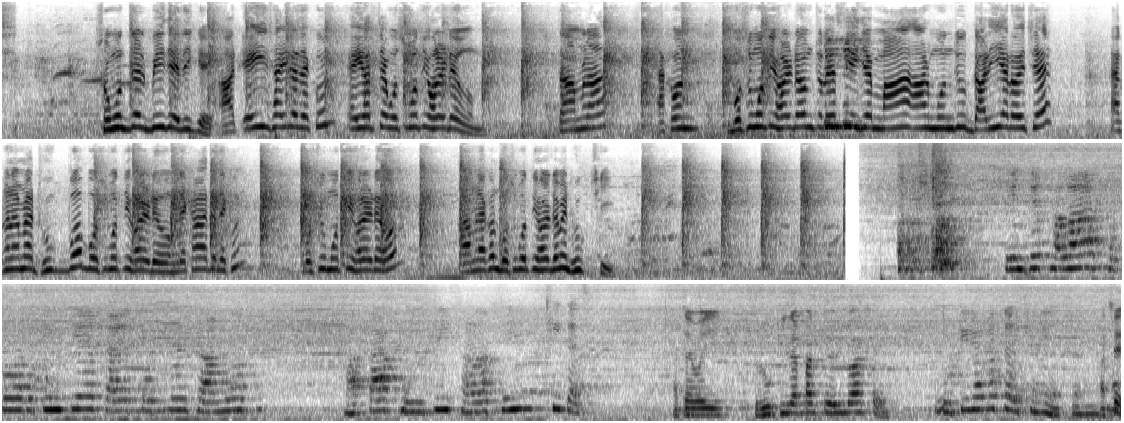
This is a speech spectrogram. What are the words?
সমুদ্রের বীজ এদিকে। আর এই সাইডে দেখুন, এই হচ্ছে বসুমতী হলিডে হোম তা আমরা এখন বসুমতী হলিডে হোম চলে এসেছি। এই যে মা আর মঞ্জু দাঁড়িয়ে রয়েছে। এখন আমরা ঢুকবো বসুমতী হলিডে হোম লেখা আছে দেখুন, বসুমতী হলিডে হোম আমরা এখন বসুমতী হলিডে হোমে ঢুকছি। তিনটে থালা ছোটো তিনটে চায়ের চামচ হাতা খুন্তি সাঁড়াশি ঠিক আছে। আচ্ছা ওই রুটি ব্যাপার কি ওইগুলো আছে? রুটি ব্যাপার তো এখানেই আছে। আছে?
